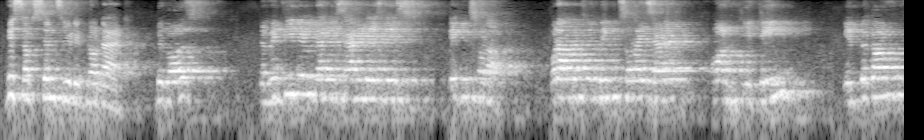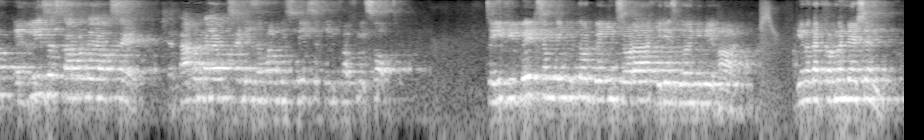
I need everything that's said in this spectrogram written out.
This substance he did not add because the material that is added is this baking soda. What happens when baking soda is added on heating? It becomes, it releases carbon dioxide. The carbon dioxide is the one which makes the thing fluffy, soft. So if you bake something without baking soda, it is going to be hard. You know that fermentation,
